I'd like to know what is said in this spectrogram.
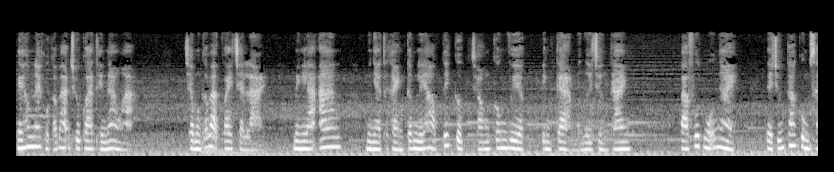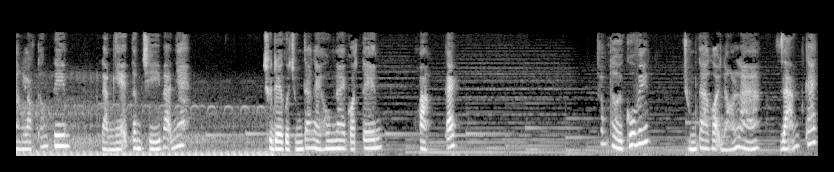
Ngày hôm nay của các bạn trôi qua thế nào ạ? Chào mừng các bạn quay trở lại. Mình là An, một nhà thực hành tâm lý học tích cực trong công việc, tình cảm và người trưởng thành. 3 phút mỗi ngày, để chúng ta cùng sàng lọc thông tin, làm nhẹ tâm trí bạn nhé. Chủ đề của chúng ta ngày hôm nay có tên khoảng cách. Trong thời covid, chúng ta gọi nó là giãn cách.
